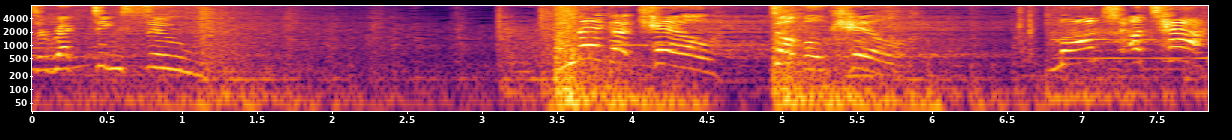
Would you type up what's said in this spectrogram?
resurrecting soon. Mega kill! Double kill! Launch attack!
